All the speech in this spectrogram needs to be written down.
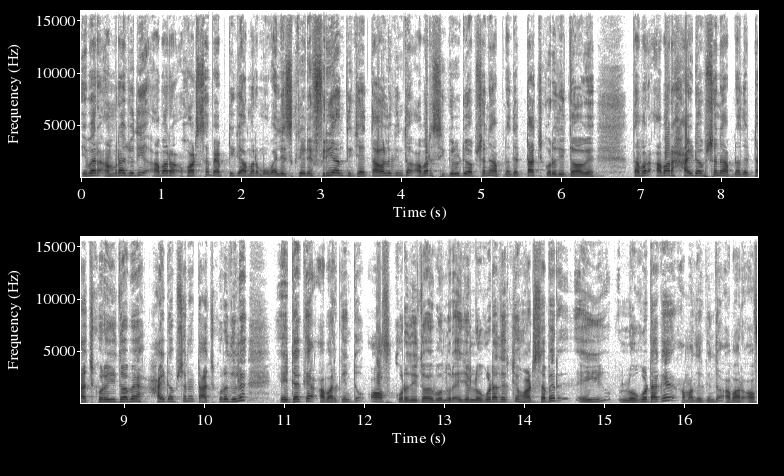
এবার আমরা যদি আবার হোয়াটসঅ্যাপ অ্যাপটিকে আমার মোবাইল স্ক্রিনে ফ্রি আনতে চাই, তাহলে কিন্তু আবার সিকিউরিটি অপশানে আপনাদের টাচ করে দিতে হবে। তারপর আবার হাইড অপশানে আপনাদের টাচ করে দিতে হবে। হাইড অপশানে টাচ করে দিলে এইটাকে আবার কিন্তু অফ করে দিতে হবে বন্ধুরা। এই যে লোগোটা দেখছে হোয়াটসঅ্যাপের এই লোগোটাকে আমাদের কিন্তু আবার অফ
